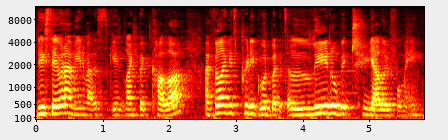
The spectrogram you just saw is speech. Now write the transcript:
Do you see what I mean about the skin, like the color? I feel like it's pretty good, but it's a little bit too yellow for me.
